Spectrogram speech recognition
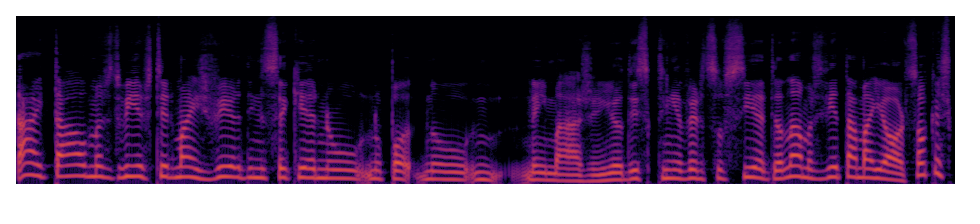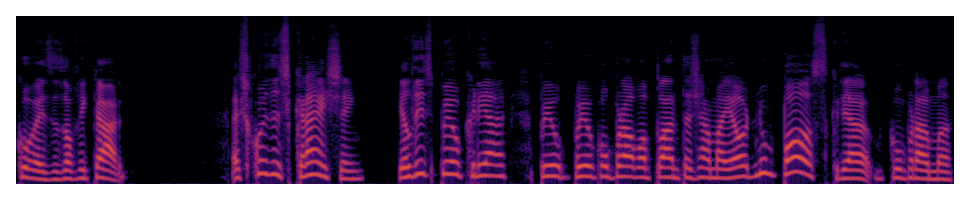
ah, e tal, mas devias ter mais verde e não sei o que no, no, no, na imagem. E eu disse que tinha verde suficiente. Ele, não, mas devia estar maior. Só que as coisas, ó oh, Ricardo, as coisas crescem ele disse para eu criar, para eu, para eu comprar uma planta já maior. Não posso criar, comprar uma,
